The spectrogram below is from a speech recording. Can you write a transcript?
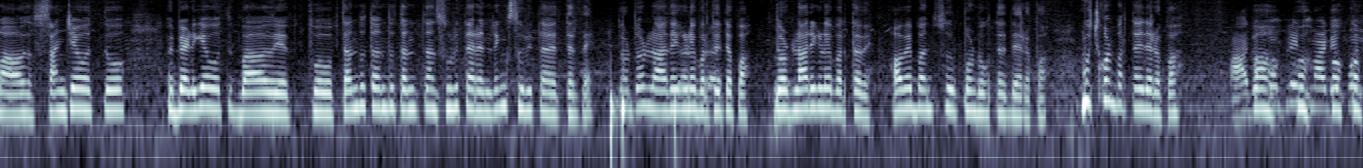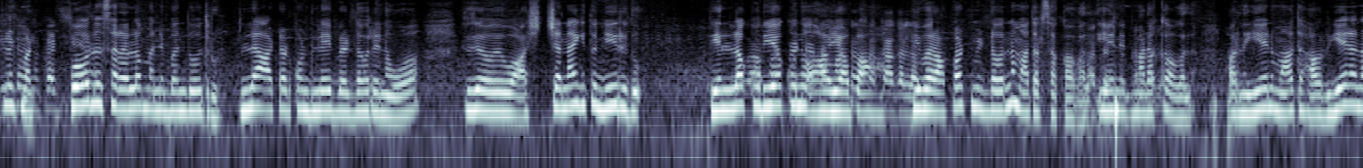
ಮ ಸಂಜೆ ಹೊತ್ತು ಬೆಳಗ್ಗೆ ಹೊತ್ತು ಬಾ ತಂದು ತಂದು ತಂದು ತಂದು ಸುರಿತಾರೆ ಅಂದ್ರೆ ಹಿಂಗೆ ಸುರಿತಾ ಇರ್ತಾರೆ ದೊಡ್ಡ ದೊಡ್ಡ ಲಾರಿಗಳೇ ಬರ್ತೈತಪ್ಪ ದೊಡ್ಡ ಲಾರಿಗಳೇ ಬರ್ತವೆ. ಅವೇ ಬಂದು ಸುರ್ಕೊಂಡು ಹೋಗ್ತಾ ಇದ್ದಾರಪ್ಪ. ಮುಚ್ಕೊಂಡು ಬರ್ತಾ ಇದ್ದಾರಪ್ಪ. ಅದು ಕಂಪ್ಲೀಟ್ ಮಾಡಿ ಕಂಪ್ಲೇಂಟ್ ಪೊಲೀಸರೆಲ್ಲ ಮೊನ್ನೆ ಬಂದು ಹೋದ್ರು ಇಲ್ಲೇ ಆಟಾಡ್ಕೊಂಡು ಇಲ್ಲೇ ಬೆಳೆದವ್ರೆ ನಾವು. ಅಷ್ಟು ಚೆನ್ನಾಗಿತ್ತು ನೀರಿದು. ಎಲ್ಲ ಕುಡಿಯೋಕ್ಕೂ ಇವರ ಅಪಾರ್ಟ್ಮೆಂಟ್ನವ್ರನ್ನ ಮಾತಾಡ್ಸೋಕ್ಕಾಗಲ್ಲ. ಏನು ಇದು ಮಾಡೋಕ್ಕಾಗಲ್ಲ. ಅವ್ರನ್ನ ಏನು ಮಾತು ಅವ್ರು ಏನಾನ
